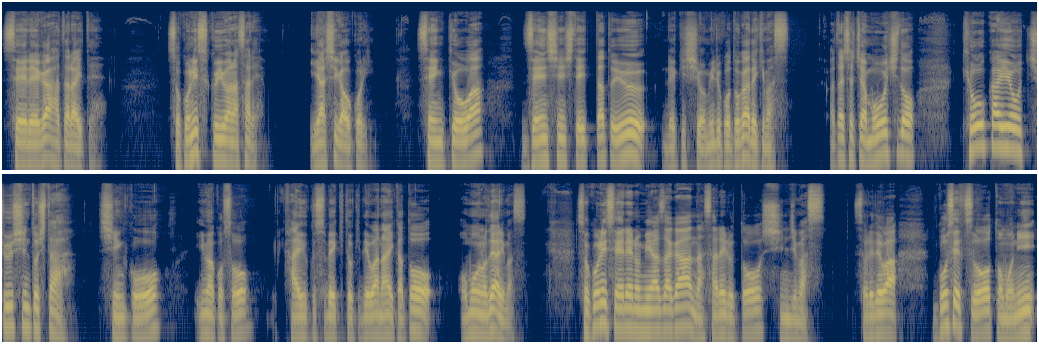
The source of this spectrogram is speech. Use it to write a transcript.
精霊が働いて、そこに救いはなされ、癒しが起こり、宣教は前進していったという歴史を見ることができます。私たちはもう一度、教会を中心とした信仰を今こそ回復すべき時ではないかと思うのであります。そこに精霊の宮座がなされると信じます。それでは五節を共に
